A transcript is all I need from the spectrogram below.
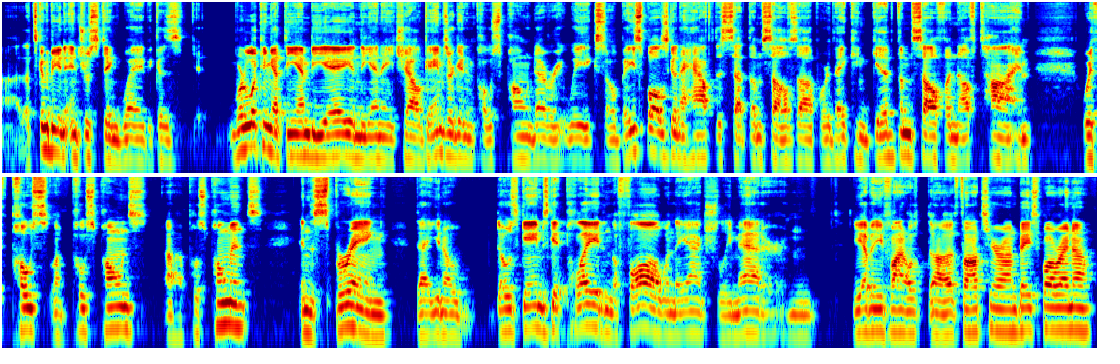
uh, that's gonna be an interesting way because we're looking at the NBA and the NHL. Games are getting postponed every week. So baseball is going to have to set themselves up where they can give themselves enough time with post uh, postpones uh, postponements in the spring that you know those games get played in the fall when they actually matter. And do you have any final uh, thoughts here on baseball right now?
